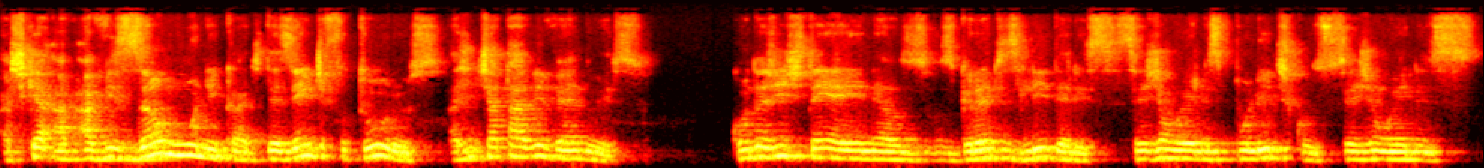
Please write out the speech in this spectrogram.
Acho que a, a visão única de desenho de futuros, a gente já está vivendo isso. Quando a gente tem aí né, os, os grandes líderes, sejam eles políticos, sejam eles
